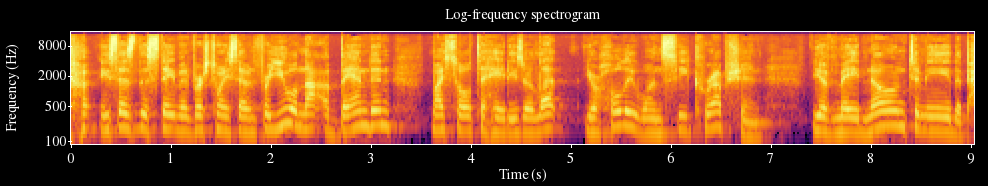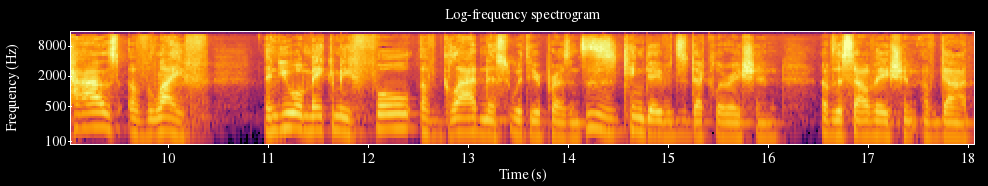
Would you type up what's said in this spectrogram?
he says this statement, verse 27 For you will not abandon my soul to Hades or let your Holy One see corruption. You have made known to me the paths of life, and you will make me full of gladness with your presence. This is King David's declaration of the salvation of God.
